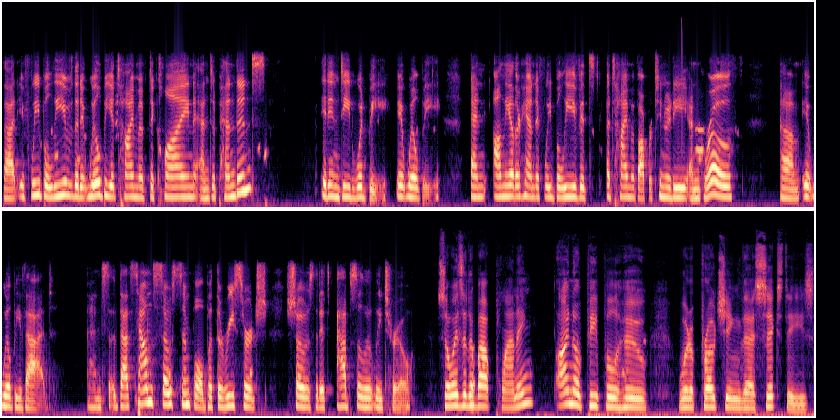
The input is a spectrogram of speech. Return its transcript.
that if we believe that it will be a time of decline and dependence, it indeed would be. It will be. And on the other hand, if we believe it's a time of opportunity and growth, um, it will be that. And so that sounds so simple, but the research shows that it's absolutely true. So, is it about planning? I know people who were approaching their 60s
